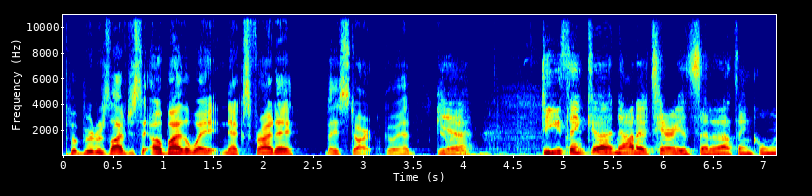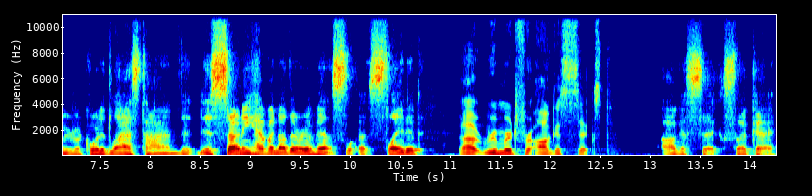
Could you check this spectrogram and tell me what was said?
put pre-orders live. Just say, oh, by the way, next Friday they start. Go ahead. Get yeah. ready. Do you think? Uh, now I know Terry had said it. I think when we recorded last time that does Sony have another event sl- uh, slated Uh, rumored for August sixth. August sixth? Okay,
